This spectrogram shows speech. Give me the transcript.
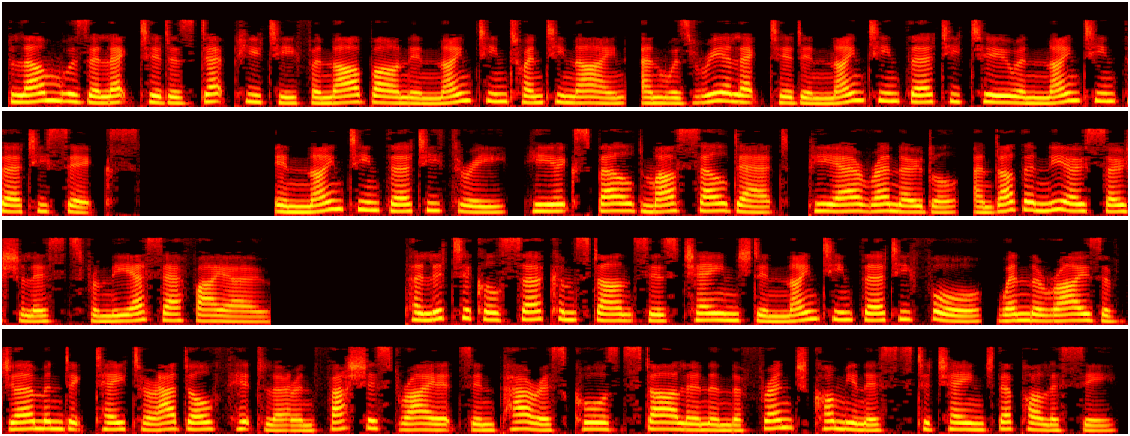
Blum was elected as deputy for Narbonne in 1929, and was re-elected in 1932 and 1936. In 1933, he expelled Marcel Déat, Pierre Renaudel, and other neo-socialists from the SFIO. Political circumstances changed in 1934, when the rise of German dictator Adolf Hitler and fascist riots in Paris caused Stalin and the French Communists to change their policy.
